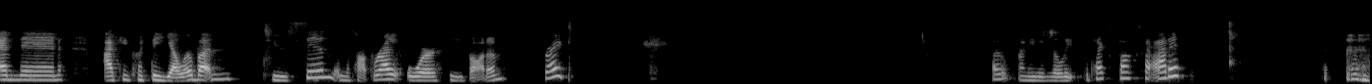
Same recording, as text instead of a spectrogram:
And then I can click the yellow button to send in the top right or the bottom right. Oh, I need to delete the text box I added.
